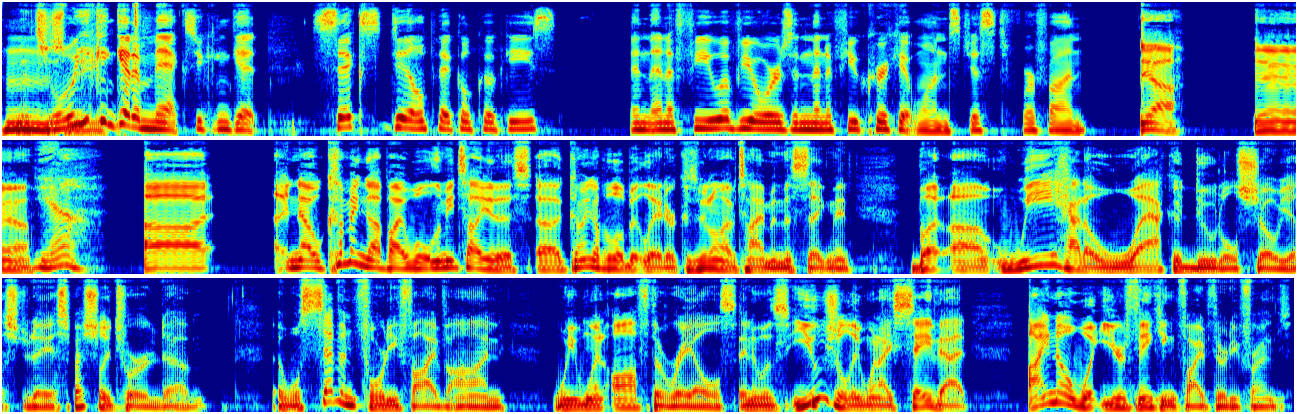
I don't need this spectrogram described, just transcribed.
That's just Well, me. you can get a mix. You can get six dill pickle cookies, and then a few of yours, and then a few cricket ones, just for fun. yeah. Yeah. yeah, Yeah. yeah. Uh, now coming up, I will. Let me tell you this. Uh, coming up a little bit later because we don't have time in this segment. But uh, we had a wackadoodle show yesterday, especially toward um, well seven forty five on. We went off the rails, and it was usually when I say that. I know what you're thinking, 530 friends.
